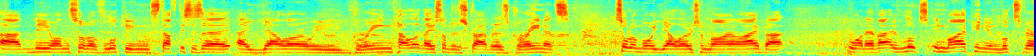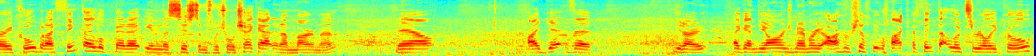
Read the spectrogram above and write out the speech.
uh, neon sort of looking stuff. This is a, a, yellowy green color. They sort of describe it as green. It's sort of more yellow to my eye, but whatever. It looks, in my opinion, looks very cool, but I think they look better in the systems, which we'll check out in a moment. Now, I get that you know, again, the orange memory I really like. I think that looks really cool.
